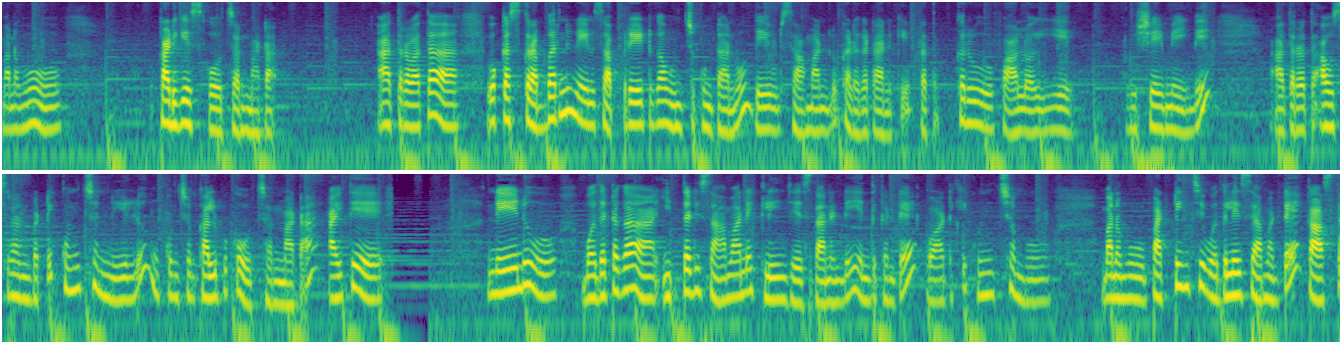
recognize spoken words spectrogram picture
మనము కడిగేసుకోవచ్చు అనమాట ఆ తర్వాత ఒక స్క్రబ్బర్ని నేను సపరేట్గా ఉంచుకుంటాను దేవుడి సామాన్లు కడగటానికి. ప్రతి ఒక్కరూ ఫాలో అయ్యే విషయమే ఇది. ఆ తర్వాత అవసరాన్ని బట్టి కొంచెం నీళ్ళు కొంచెం కలుపుకోవచ్చు అనమాట అయితే నేను మొదటగా ఇత్తడి సామానే క్లీన్ చేస్తానండి. ఎందుకంటే వాటికి కొంచెము మనము పట్టించి వదిలేసామంటే కాస్త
